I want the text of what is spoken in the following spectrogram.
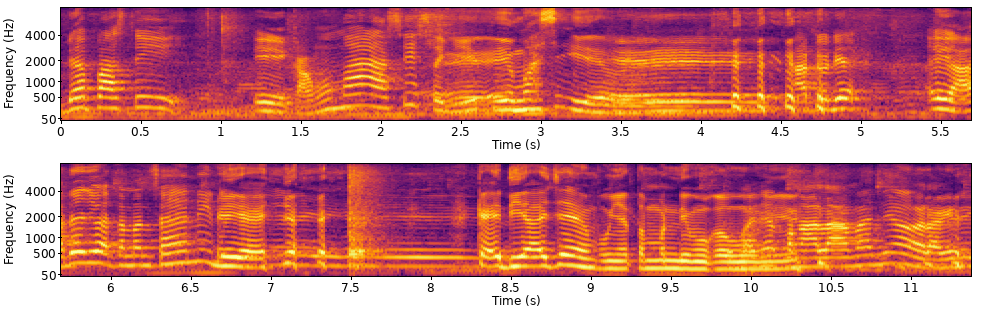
dia pasti eh kamu masih segitu? Eh, masih iya. Eh, atau dia eh ada juga teman saya nih dia- Iya, iya. eh, kayak dia aja yang punya temen di muka banyak bumi. pengalamannya orang ini.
